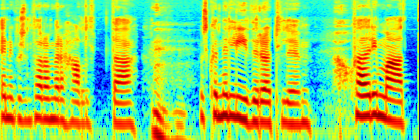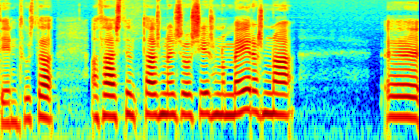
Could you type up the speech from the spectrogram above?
einhver sem þarf á mér að halda. Mhm, þú veist, hvernig líður öllum? Hvað er í matinn, þú veist að, að það, er það er svona eins og að sé svona meira svona uh,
